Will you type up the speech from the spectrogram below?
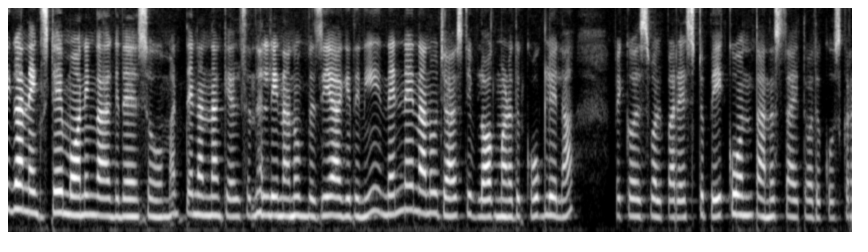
ಈಗ ನೆಕ್ಸ್ಟ್ ಡೇ ಮಾರ್ನಿಂಗ್ ಆಗಿದೆ. ಸೊ ಮತ್ತೆ ನನ್ನ ಕೆಲಸದಲ್ಲಿ ನಾನು ಬ್ಯುಸಿ ಆಗಿದ್ದೀನಿ. ನಿನ್ನೆ ನಾನು ಜಾಸ್ತಿ ವ್ಲಾಗ್ ಮಾಡೋದಕ್ಕೆ ಹೋಗಲಿಲ್ಲ. ಬಿಕಾಸ್ ಸ್ವಲ್ಪ ರೆಸ್ಟ್ ಬೇಕು ಅಂತ ಅನ್ನಿಸ್ತಾ ಇತ್ತು. ಅದಕ್ಕೋಸ್ಕರ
